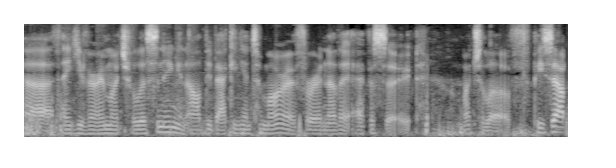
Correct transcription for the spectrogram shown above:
Uh, thank you very much for listening, and I'll be back again tomorrow for another episode. Much love. Peace out.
